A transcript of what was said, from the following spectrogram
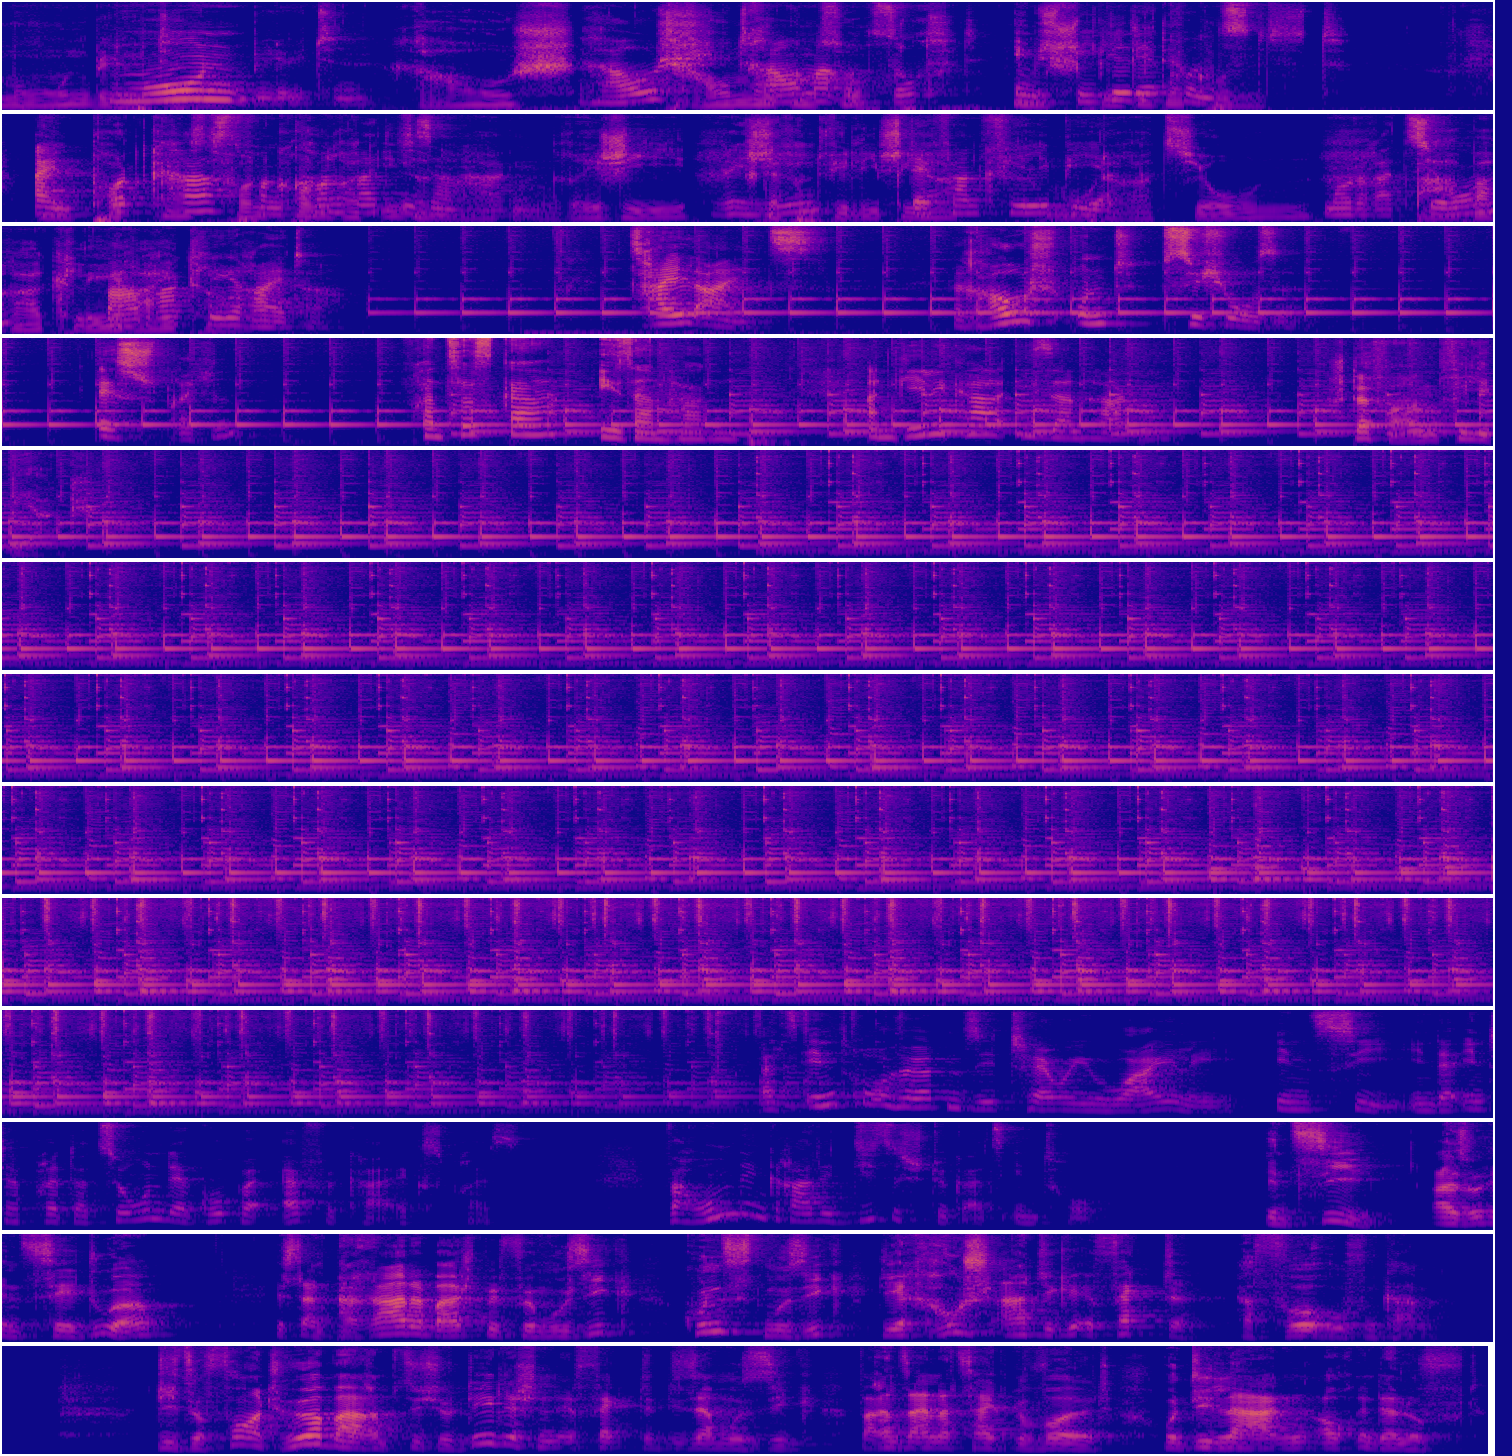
Mohnblüten, Mohnblüten, Rausch, Rausch, Trauma, Trauma und, und Sucht Sucht im Spiegel der Kunst. Ein Ein Podcast Podcast von von Konrad Konrad Isenhagen. Isenhagen. Regie, Regie, Stefan Philippiak. Stefan Philippiak. Moderation, Moderation Barbara Klee Barbara Reiter. Klee-Reiter. Teil 1 Rausch und Psychose. Es sprechen Franziska Isanhagen. Angelika Isanhagen. Stefan Philippiak. Interpretation der Gruppe Africa Express. Warum denn gerade dieses Stück als Intro? In C, also in C-Dur, ist ein Paradebeispiel für Musik, Kunstmusik, die rauschartige Effekte hervorrufen kann. Die sofort hörbaren psychedelischen Effekte dieser Musik waren seinerzeit gewollt und die lagen auch in der Luft.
